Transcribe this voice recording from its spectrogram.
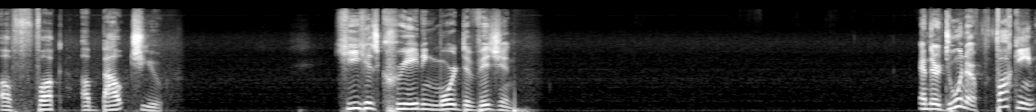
a fuck about you. He is creating more division. And they're doing a fucking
